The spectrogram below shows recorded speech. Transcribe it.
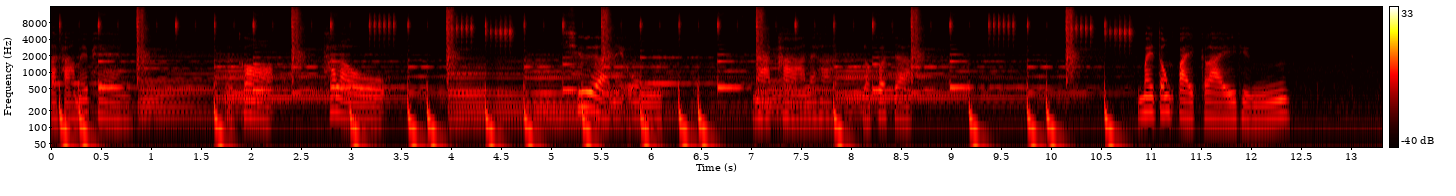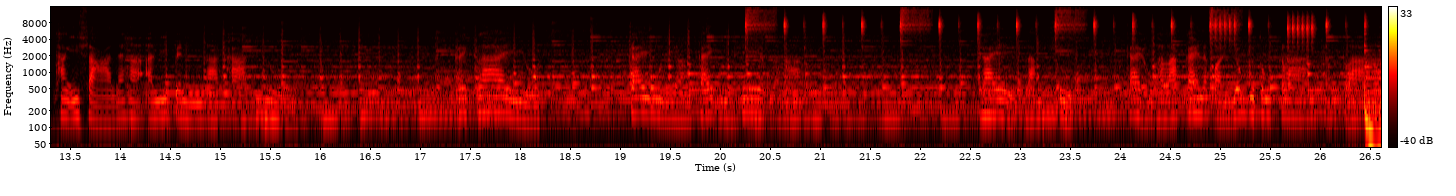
ราคาไม่แพง แล้วก็ถ้าเราเชื่อในองค์นาคานะคะ เราก็จะ ไม่ต้องไปไกลถึงทางอีสานนะคะ อันนี้เป็นนาคาที่อยู่ ใกล้ๆอยู่ใกล้เมืองใกล้กรุงเทพนะคะ ใกล้ลังสิตใกล้องคลักษ์ใกล้นครยกอยู่ตรงกลางตรงกลาง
